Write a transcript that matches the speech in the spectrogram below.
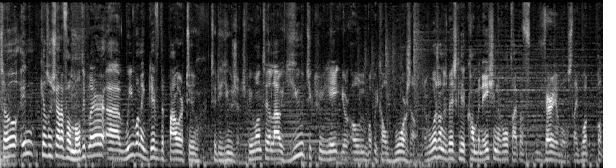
So in Killzone Shadowfall multiplayer, uh, we want to give the power to, to the users. We want to allow you to create your own what we call war zone. And war zone is basically a combination of all type of variables, like what, what,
